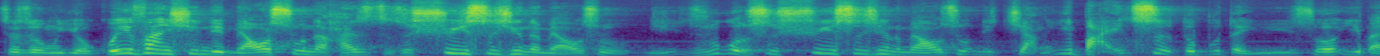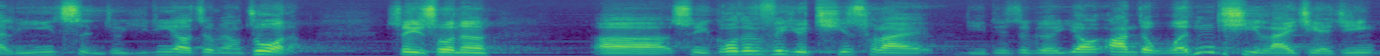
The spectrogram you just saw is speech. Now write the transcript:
这种有规范性的描述呢，还是只是叙事性的描述？你如果是叙事性的描述，你讲一百次都不等于说一百零一次你就一定要这么样做的。所以说呢，啊，所以高登飞就提出来，你的这个要按照文体来解经，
